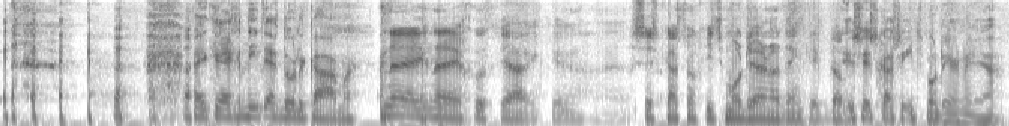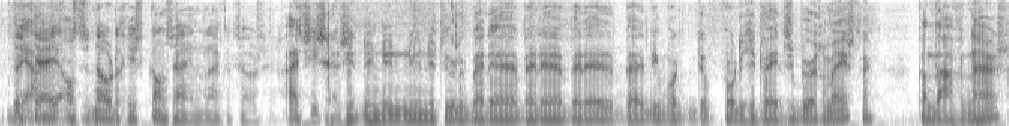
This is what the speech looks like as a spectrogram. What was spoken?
ik kreeg het niet echt door de kamer. nee, nee, goed. Ja, ik, uh, Siska is ook iets moderner, denk ik. Dat, Siska is iets moderner, ja. dat ja. jij, als het nodig is, kan zijn, laat ik het zo zeggen. Ah, Siska zit nu, nu, nu natuurlijk bij de... Bij de, bij de bij, die wordt, voordat je het weet is burgemeester. Kan David naar huis?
